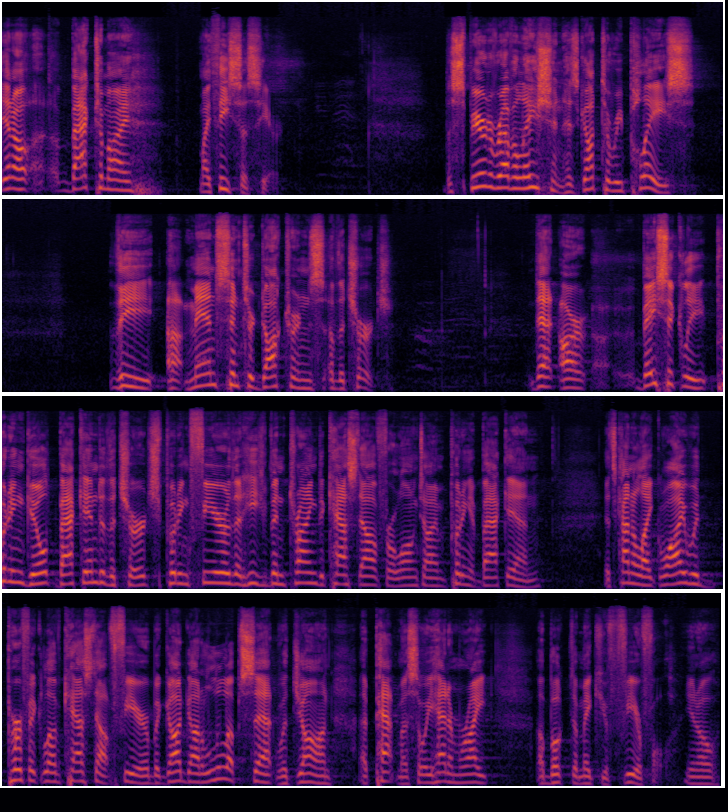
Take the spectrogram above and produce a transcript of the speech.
you know, back to my, my thesis here. The spirit of revelation has got to replace the uh, man centered doctrines of the church that are uh, basically putting guilt back into the church, putting fear that he's been trying to cast out for a long time, putting it back in. It's kind of like, why would perfect love cast out fear? But God got a little upset with John at Patmos, so he had him write a book to make you fearful. You know,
